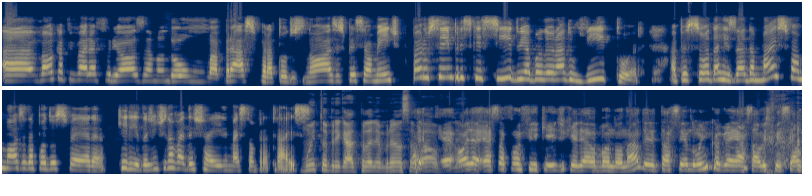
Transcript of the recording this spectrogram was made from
A Val Capivara Furiosa mandou um abraço para todos nós, especialmente para o sempre esquecido e abandonado Vitor, a pessoa da risada mais famosa da podosfera. Querido, a gente não vai deixar ele mais tão para trás. Muito obrigado pela lembrança, Val. É, olha, essa fanfic aí de que ele é abandonado, ele tá sendo o único a ganhar salve especial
